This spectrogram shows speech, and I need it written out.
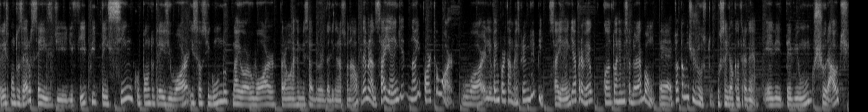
3.06 de, de FIP, tem 5.3 de WAR, isso é o segundo maior WAR para um arremessador da Liga Nacional. Lembrando, Young não importa o WAR. O WAR ele vai importar mais para MVP. Young é para ver o quanto o arremessador é bom. É totalmente justo o Sandy Alcântara ganhar. Ele teve um shootout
